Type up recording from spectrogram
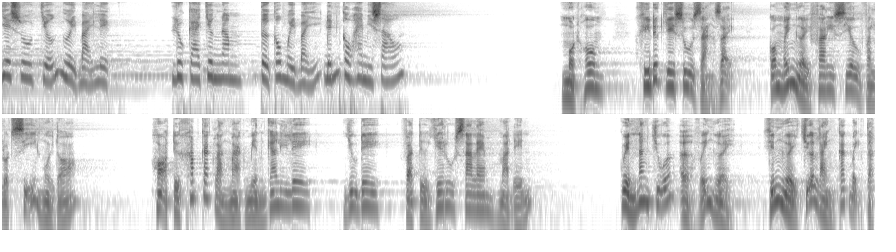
Giêsu chữa người bại liệt. Luca chương 5 từ câu 17 đến câu 26. Một hôm, khi Đức Giêsu giảng dạy, có mấy người Pharisêu và luật sĩ ngồi đó. Họ từ khắp các làng mạc miền Galilee, Jude và từ Jerusalem mà đến. Quyền năng Chúa ở với người, khiến người chữa lành các bệnh tật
